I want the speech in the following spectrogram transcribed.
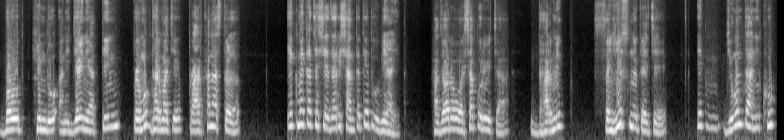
बौद्ध हिंदू आणि जैन या तीन प्रमुख धर्माचे प्रार्थनास्थळं एकमेकाच्या शेजारी शांततेत उभी आहेत. हजारो वर्षापूर्वीच्या धार्मिक संहिष्णुतेचे एक जिवंत आणि खूप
